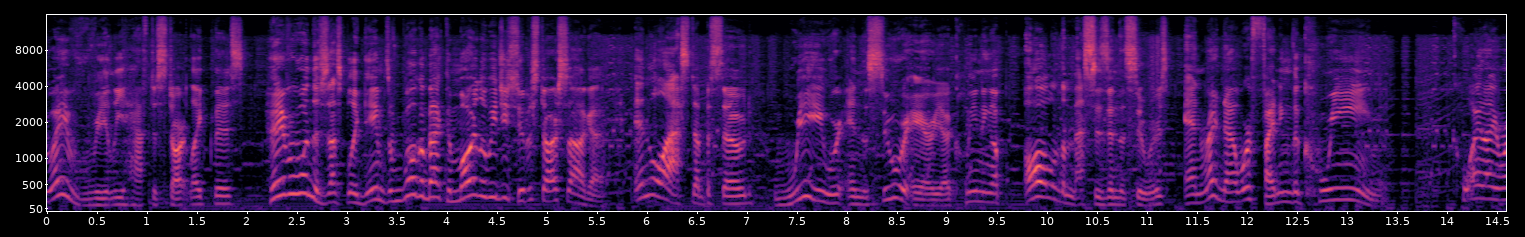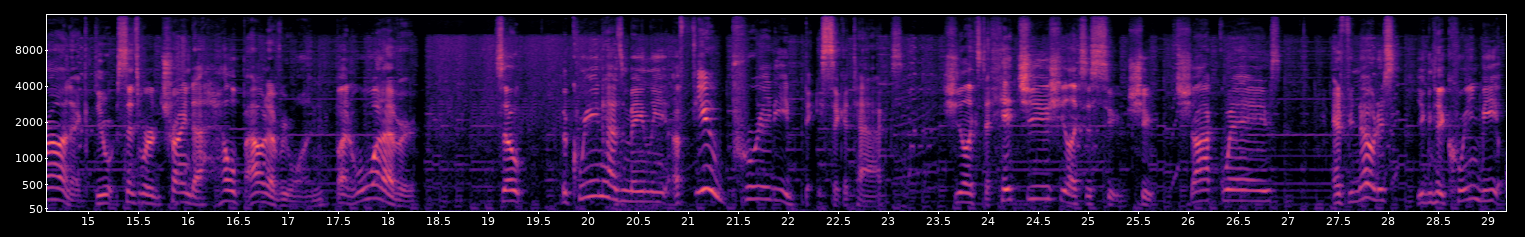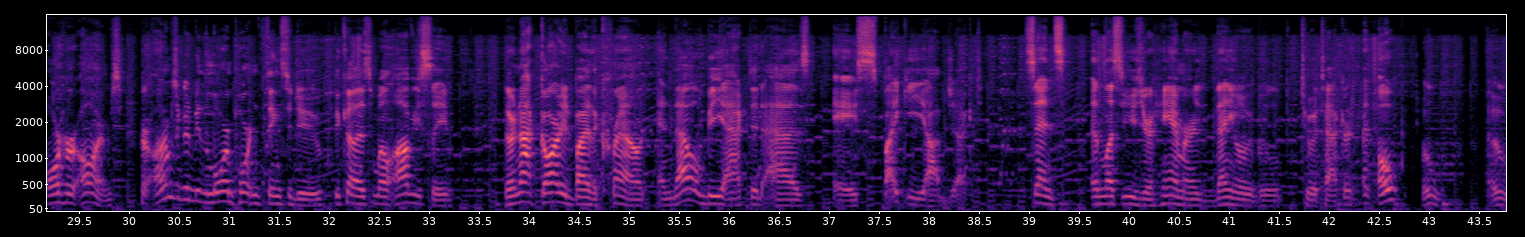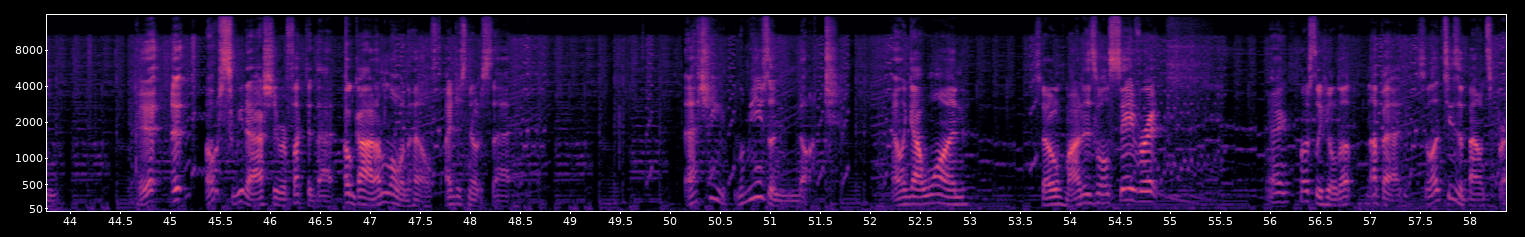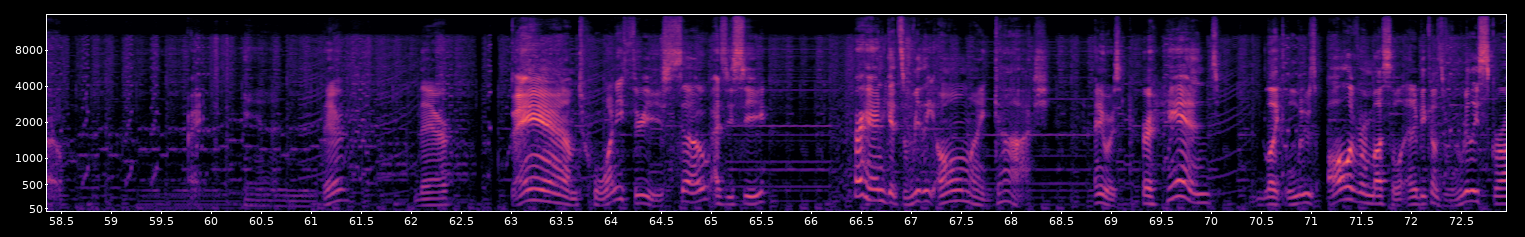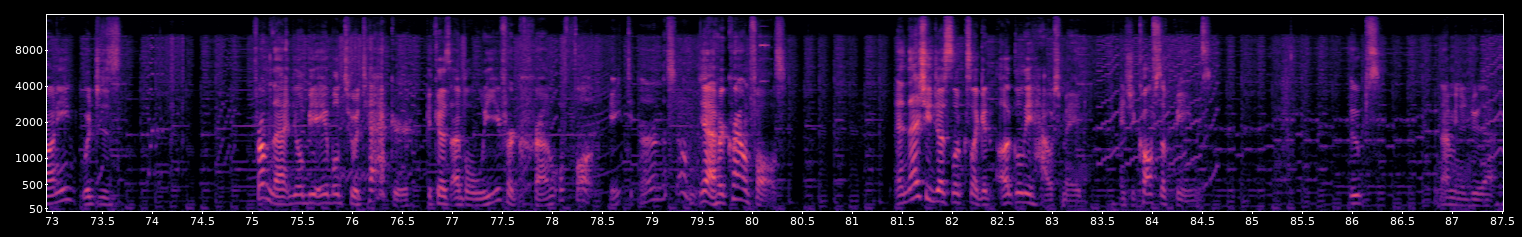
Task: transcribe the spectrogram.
Do I really have to start like this? Hey everyone, this is SBlake Games and welcome back to Mario Luigi Superstar Saga. In the last episode, we were in the sewer area cleaning up all of the messes in the sewers, and right now we're fighting the Queen. Quite ironic, since we're trying to help out everyone, but whatever. So, the Queen has mainly a few pretty basic attacks. She likes to hit you, she likes to shoot shockwaves, and if you notice, you can hit Queen Bean or her arms. Her arms are going to be the more important things to do because, well, obviously, they're not guarded by the crown, and that will be acted as a spiky object. Since, unless you use your hammer, then you'll be able to attack her. And, oh, oh, oh. Oh, sweet, I actually reflected that. Oh god, I'm low on health. I just noticed that. Actually, let me use a nut. I only got one, so might as well savor it. Okay, mostly healed up. Not bad. So let's use a bounce bro. Right. And there. There. Bam! 23. So, as you see, her hand gets really... Oh my gosh. Anyways, her hand, like, lose all of her muscle and it becomes really scrawny, which is... From that, you'll be able to attack her, because I believe her crown will fall... 18... Uh. Yeah, her crown falls. And then she just looks like an ugly housemaid, and she coughs up beans. Oops. Not mean to do that.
